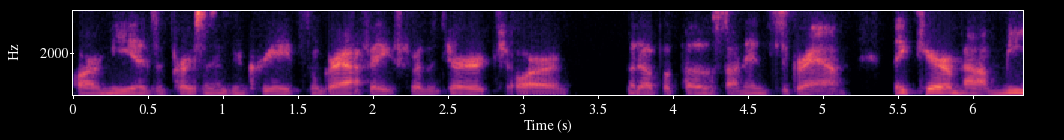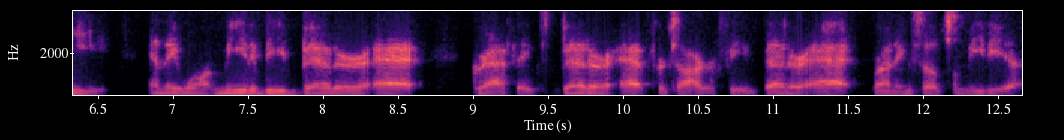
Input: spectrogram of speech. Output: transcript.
or me as a person who can create some graphics for the church or put up a post on Instagram. They care about me and they want me to be better at graphics, better at photography, better at running social media.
